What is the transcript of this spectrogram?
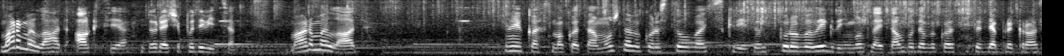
Мармелад, акція. До речі, подивіться, мармелад. Ну, яка смакота, можна використовувати скрізь. Он скоро Великдень, можна і там буде використати для прикрас.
